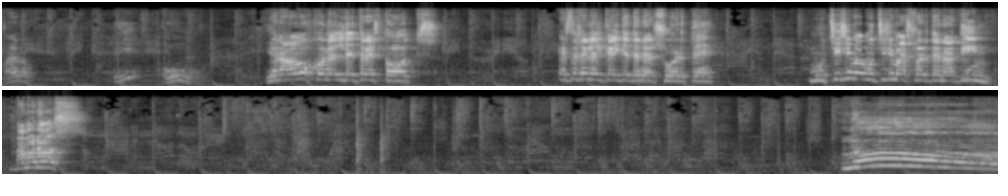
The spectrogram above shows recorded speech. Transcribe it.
Bueno. Y... Uh. Y ahora vamos con el de 3 tots. Este es en el que hay que tener suerte. Muchísima, muchísima suerte, Natim. ¡Vámonos! ¡No!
